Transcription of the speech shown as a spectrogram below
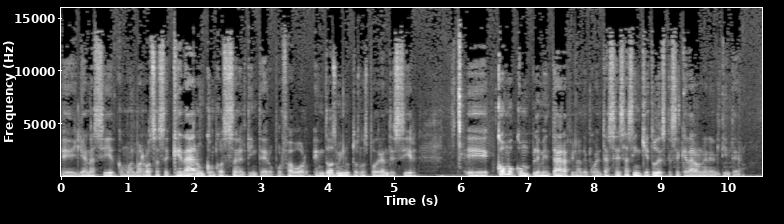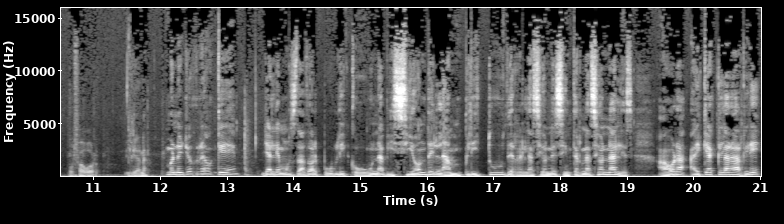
eh, Ileana Cid como Alma Rosa se quedaron con cosas en el tintero. Por favor, en dos minutos nos podrían decir eh, cómo complementar, a final de cuentas, esas inquietudes que se quedaron en el tintero. Por favor, Ileana. Bueno, yo creo que ya le hemos dado al público una visión de la amplitud de relaciones internacionales. Ahora hay que aclararle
